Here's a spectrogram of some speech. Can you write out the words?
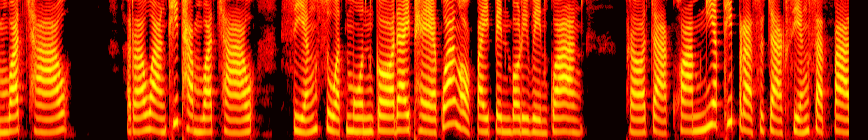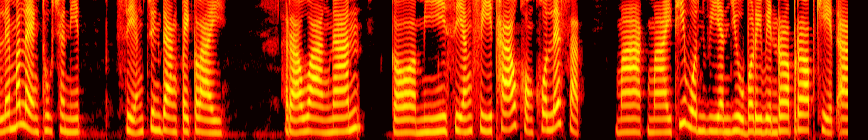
ำวัดเช้า ระหว่างที่ทำวัดเช้า เสียงสวดมนต์ก็ได้แผ่กว้างออกไปเป็นบริเวณกว้าง เพราะจากความเงียบที่ปราศจากเสียงสัตว์ป่าและแมลงทุกชนิด เสียงจึงดังไปไกล ระหว่างนั้นก็มีเสียงฝีเท้าของคนและสัตว์ มากมายที่วนเวียนอยู่บริเวณรอบๆเขตอา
